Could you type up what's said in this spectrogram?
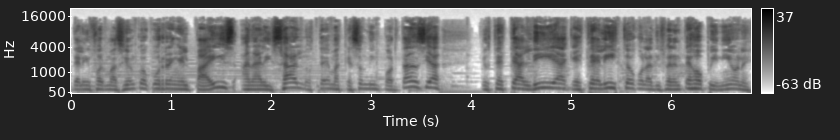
de la información que ocurre en el país, analizar los temas que son de importancia, que usted esté al día, que esté listo con las diferentes opiniones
